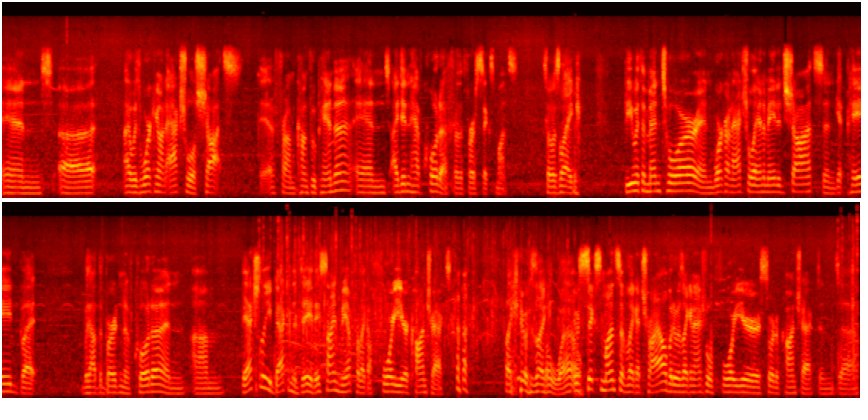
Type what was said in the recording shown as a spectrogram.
And uh, I was working on actual shots uh, from Kung Fu Panda, and I didn't have quota for the first six months. So it was like, be with a mentor and work on actual animated shots and get paid, but without the burden of quota. And um, they actually back in the day they signed me up for like a four year contract. like it was like Oh, wow. it was six months of like a trial, but it was like an actual four year sort of contract. And uh,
